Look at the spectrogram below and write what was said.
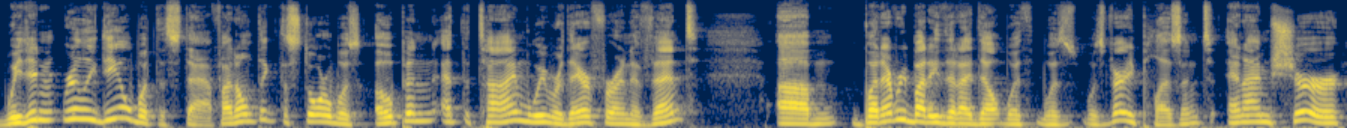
we didn't really deal with the staff. I don't think the store was open at the time. We were there for an event. Um, but everybody that I dealt with was was very pleasant, and I'm sure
